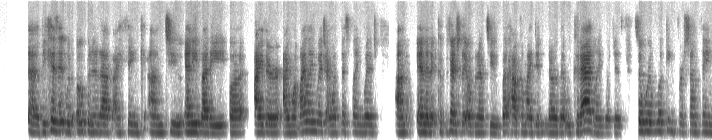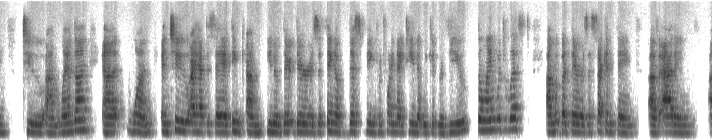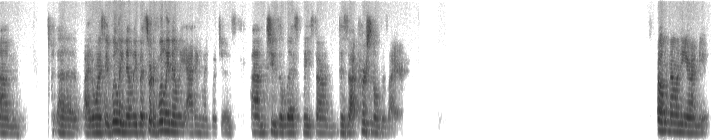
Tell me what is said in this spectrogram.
uh, because it would open it up, I think, um, to anybody, uh, either I want my language, I want this language, um, and then it could potentially open up to, but how come I didn't know that we could add languages? So we're looking for something to um, land on, uh, one. And two, I have to say, I think, um, you know, there, there is a thing of this being from 2019 that we could review the language list. Um, but there is a second thing of adding, um, uh, I don't want to say willy-nilly, but sort of willy-nilly adding languages um, to the list based on desire, personal desire. Oh, Melanie, you're on mute.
